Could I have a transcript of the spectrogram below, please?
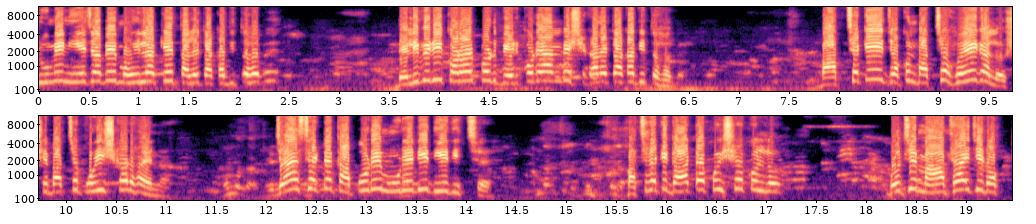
রুমে নিয়ে যাবে মহিলাকে তাহলে টাকা দিতে হবে। ডেলিভারি করার পর বের করে আনবে সেখানে টাকা দিতে হবে। বাচ্চাকে যখন বাচ্চা হয়ে গেল সে বাচ্চা পরিষ্কার হয় না। জাস্ট একটা কাপড়ে মুড়ে দিয়ে দিয়ে দিচ্ছে। বাচ্চাটাকে গাটা পরিষ্কার করল। বলছে মাথায় যে রক্ত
